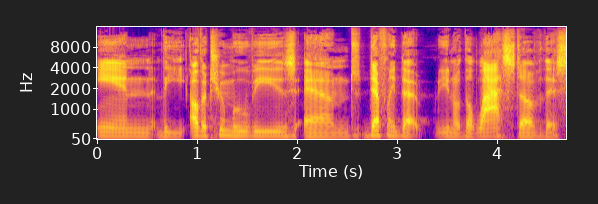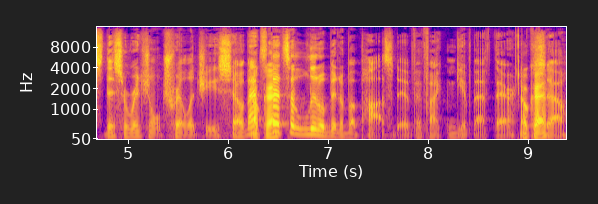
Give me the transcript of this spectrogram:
in the other two movies and definitely that you know the last of this this original trilogy so that's Okay. that's a little bit of a positive if i can give that there Okay. so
